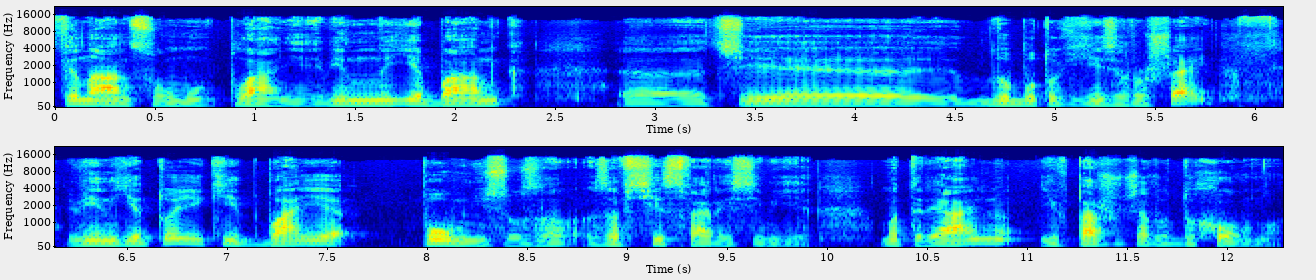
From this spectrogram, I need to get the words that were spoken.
фінансовому плані, він не є банк е, чи добуток якихось грошей. Він є той, який дбає повністю за, за всі сфери сім'ї, матеріально і в першу чергу духовно.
